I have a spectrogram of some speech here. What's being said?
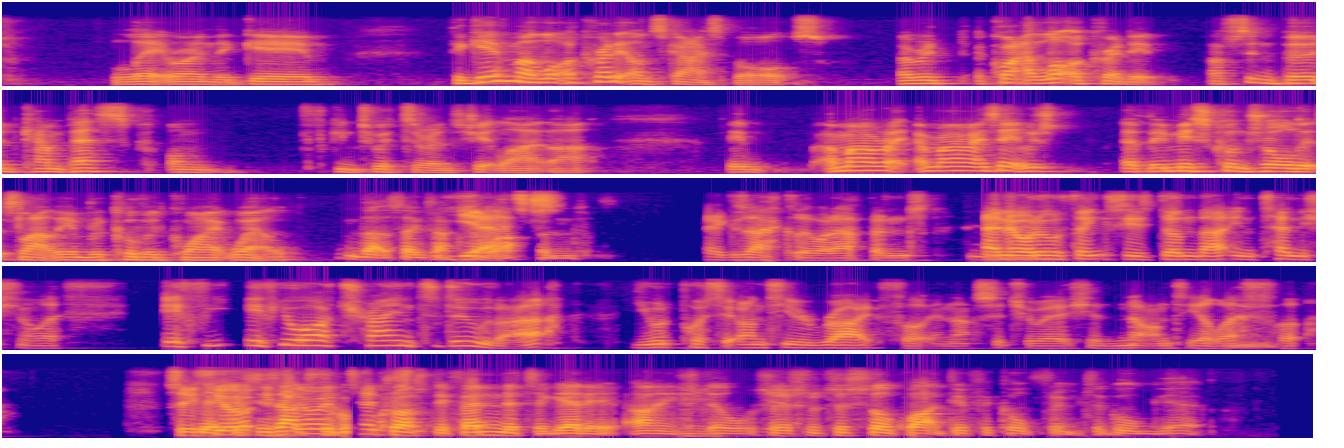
later on in the game. They gave him a lot of credit on Sky Sports, a re- quite a lot of credit. I've seen Bergkamp-esque on fucking Twitter and shit like that. It, am I right? Am I right in saying it was they miscontrolled it slightly and recovered quite well? That's exactly Yes. what happened. Exactly what happened. Anyone who thinks he's done that intentionally, if if you are trying to do that, you would put it onto your right foot in that situation, not onto your left foot. So if Yeah, you're, 'cause he's if had to go intention- across defender to get it, and he's Mm. still so Yeah. it's just still quite difficult for him to go and get.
